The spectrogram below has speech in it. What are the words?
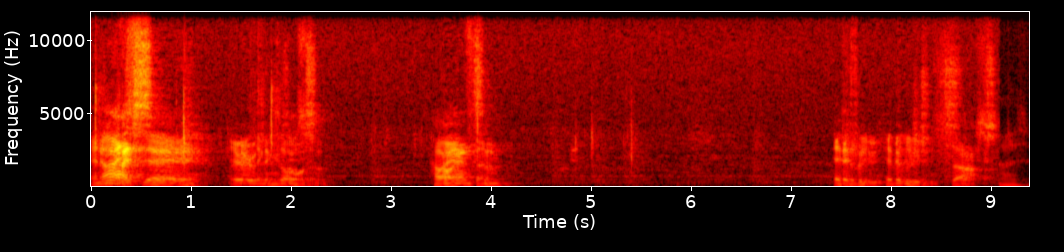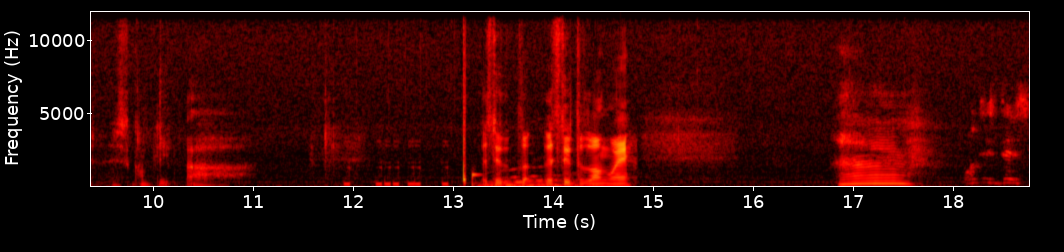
And And I say everything's awesome. How How handsome. handsome. Evolu- Evolu- evolution evolution sucks. sucks. Uh, it's- it's complete. Ah. Let's do the let's do the long way. Um, What is this?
